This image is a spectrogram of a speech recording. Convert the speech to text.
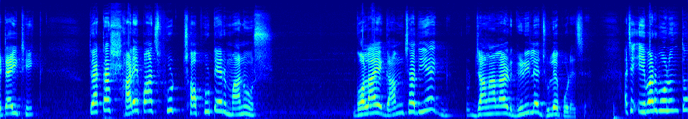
এটাই ঠিক। তো একটা সাড়ে পাঁচ ফুট, ছ ফুটের মানুষ গলায় গামছা দিয়ে জানালার গ্রিলে ঝুলে পড়েছে। আচ্ছা এবার বলুন তো,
